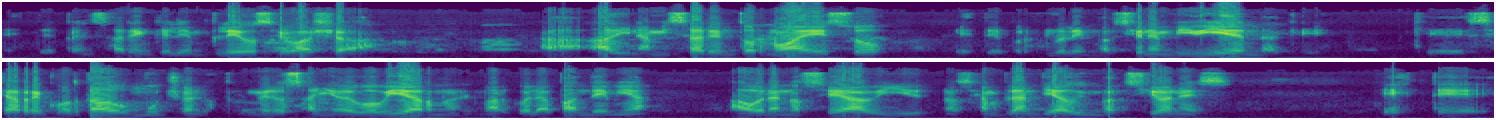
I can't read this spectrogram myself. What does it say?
este, pensar en que el empleo se vaya a, dinamizar en torno a eso. Este, por ejemplo, la inversión en vivienda, que, se ha recortado mucho en los primeros años de gobierno en el marco de la pandemia, ahora no se, ha, no se han planteado inversiones este,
